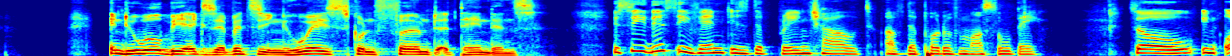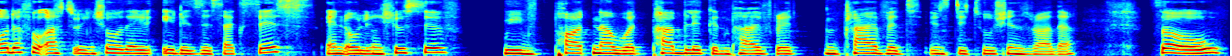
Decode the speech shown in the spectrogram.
And who will be exhibiting? Who has confirmed attendance? You see, this event is the brainchild of the Port of Mossel Bay. So, in order for us to ensure that it is a success and all inclusive, we've partnered with public and private and private institutions rather. So,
